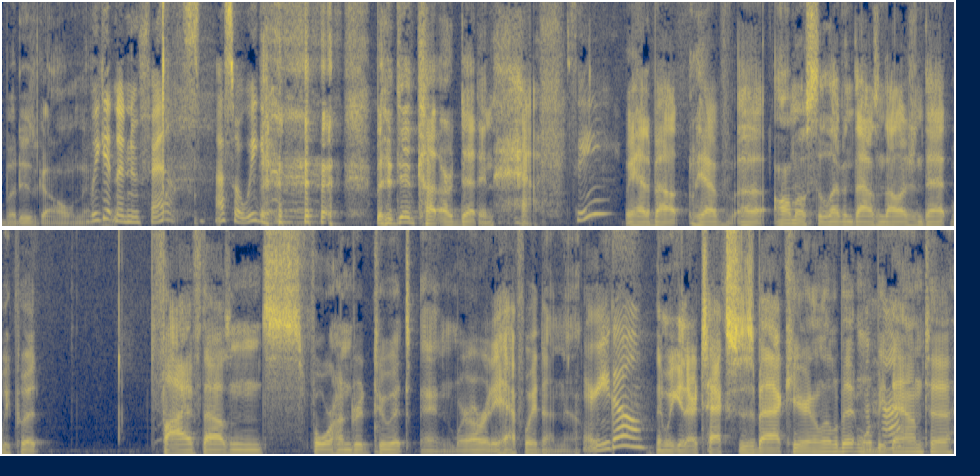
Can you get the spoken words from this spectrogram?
but it's gone. now. We getting a new fence. That's what we get. but it did cut our debt in half. See? We had about we have uh, almost eleven thousand dollars in debt. We put five thousand four hundred to it, and we're already halfway done now. There you go. Then we get our taxes back here in a little bit, and we'll be Uh-huh. down to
